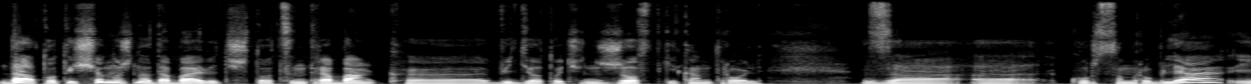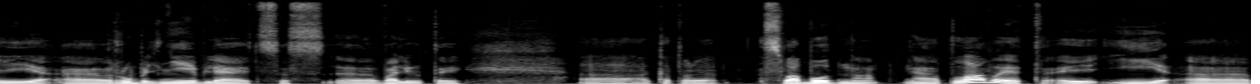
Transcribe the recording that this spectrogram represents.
Да, тут еще нужно добавить, что Центробанк э, ведет очень жесткий контроль за э, курсом рубля, и э, рубль не является с, э, валютой, э, которая свободно э, плавает, э, и э,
